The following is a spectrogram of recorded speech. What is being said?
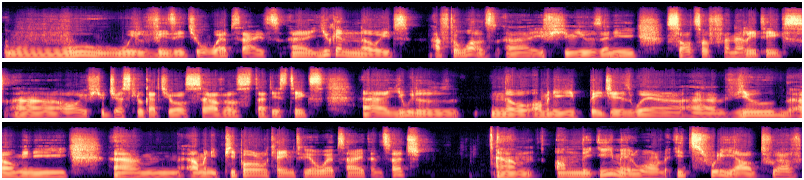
who will visit your websites, uh, you can know it afterwards uh, if you use any sorts of analytics uh, or if you just look at your server statistics uh, you will know how many pages were uh, viewed how many um, how many people came to your website and such um, on the email world, it's really hard to have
